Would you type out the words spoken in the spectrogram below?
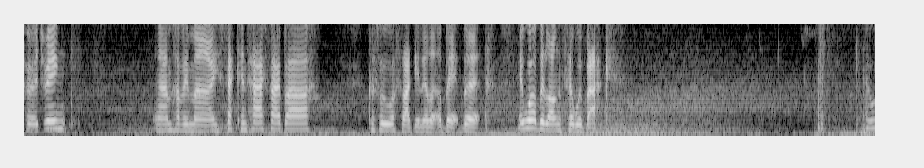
for a drink. And I'm having my second hi-fi bar because we were flagging a little bit but it won't be long till we're back So we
